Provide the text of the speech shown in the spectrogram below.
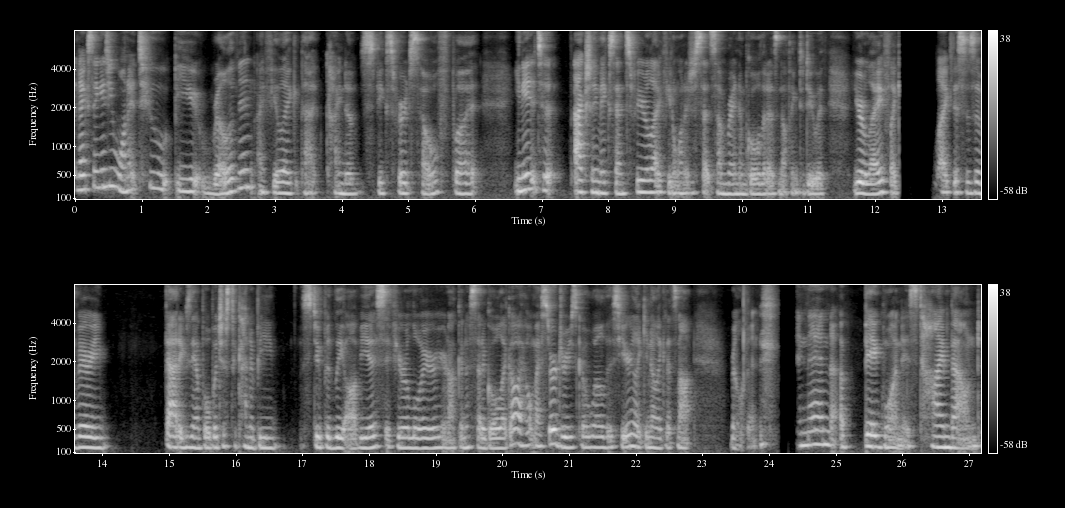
The next thing is you want it to be relevant. I feel like that kind of speaks for itself, but you need it to actually make sense for your life. You don't want to just set some random goal that has nothing to do with your life. Like like this is a very bad example, but just to kind of be stupidly obvious, if you're a lawyer, you're not going to set a goal like, "Oh, I hope my surgeries go well this year." Like, you know, like that's not relevant. and then a big one is time bound.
